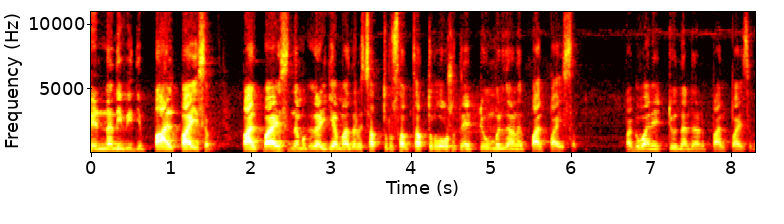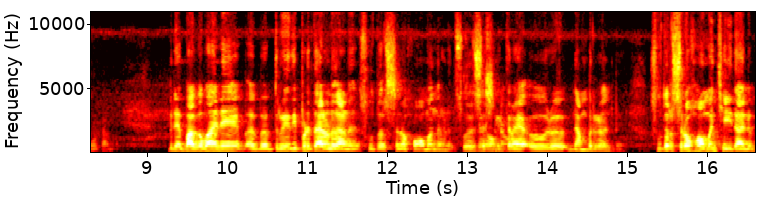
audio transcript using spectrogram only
വെണ്ണ നിവേദ്യം പാൽപ്പായസം. പാൽപ്പായസം നമുക്ക് കഴിക്കാൻ മാത്രമല്ല ശത്രു ശത്രുദോഷത്തിന് ഏറ്റവും വലുതാണ് പാൽപ്പായസം. ഭഗവാൻ ഏറ്റവും നല്ലതാണ് പാൽപ്പായസം കൊണ്ടാണ് പിന്നെ ഭഗവാനെ പ്രീതിപ്പെടുത്താനുള്ളതാണ് സുദർശന ഹോമം എന്നാണ്. സുദർശന ഹോമം. ഇത്ര ഓരോ നമ്പറുകളുണ്ട്. സുദർശന ഹോമം ചെയ്താലും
